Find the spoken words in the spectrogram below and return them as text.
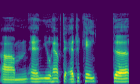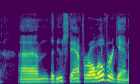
um, and you have to educate uh, um, the new staff are all over again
